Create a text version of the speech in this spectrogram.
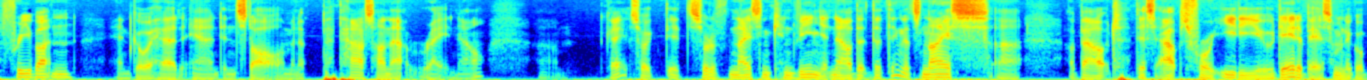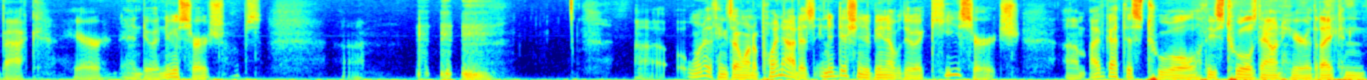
free button and go ahead and install. I'm going to pass on that right now. Um, okay, so it, it's sort of nice and convenient. Now, the, the thing that's nice uh, about this Apps for EDU database, I'm going to go back here and do a new search. Oops. Uh, uh, one of the things I want to point out is in addition to being able to do a key search, um, I've got this tool, these tools down here that I can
